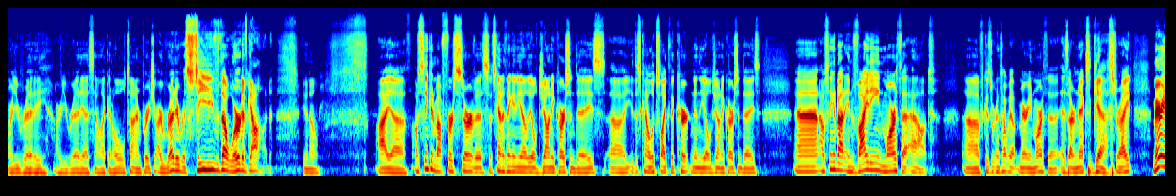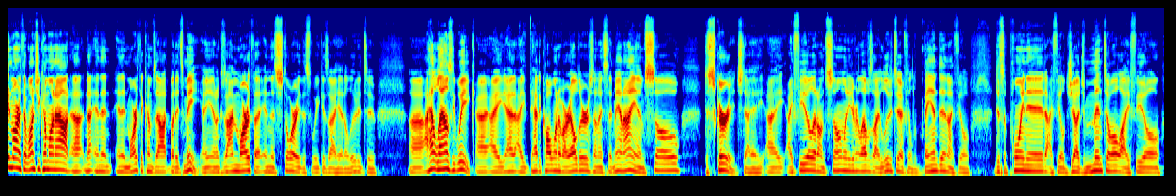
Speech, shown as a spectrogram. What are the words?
Are you ready? Are you ready? I sound like an old time preacher. Are you ready to receive the Word of God? You know. I, uh, I was thinking about first service. I was kind of thinking, you know, the old Johnny Carson days. Uh, this kind of looks like the curtain in the old Johnny Carson days. And I was thinking about inviting Martha out uh, because we're going to talk about Mary and Martha as our next guest, right? Mary and Martha, why don't you come on out? Uh, and then and then Martha comes out, but it's me, you know, because I'm Martha in this story this week, as I had alluded to. Uh, I had a lousy week. I, I, I had to call one of our elders, and I said, "Man, I am so." discouraged. I, I, I feel it on so many different levels. I alluded to. I feel abandoned. I feel disappointed. I feel judgmental. I feel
